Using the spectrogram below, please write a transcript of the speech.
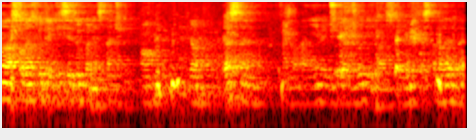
No na Slovensku 3000 úplne stačí. No, jo. Jasné. No a neviem, či viac ľudí hlasuje. Dve.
